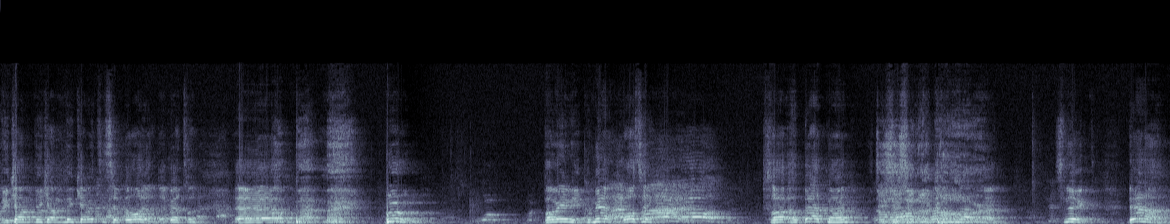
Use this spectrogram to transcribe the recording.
Vi kan, vi kan, vi kan inte se början, det är bättre. Uh, boom! Vad vill ni? Kom igen, bara skrik! Så, uh, Batman. This is in a car. Batman. Snyggt. Denna.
